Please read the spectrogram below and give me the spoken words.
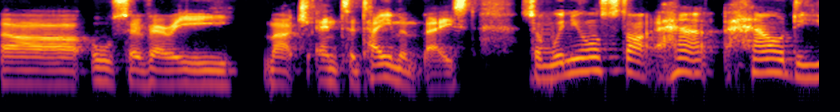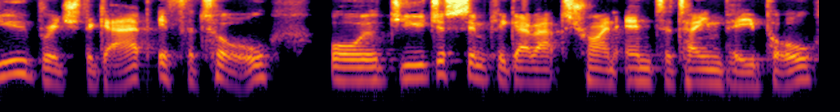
are also very much entertainment based. So when you all start, how how do you bridge the gap, if at all? Or do you just simply go out to try and entertain people?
